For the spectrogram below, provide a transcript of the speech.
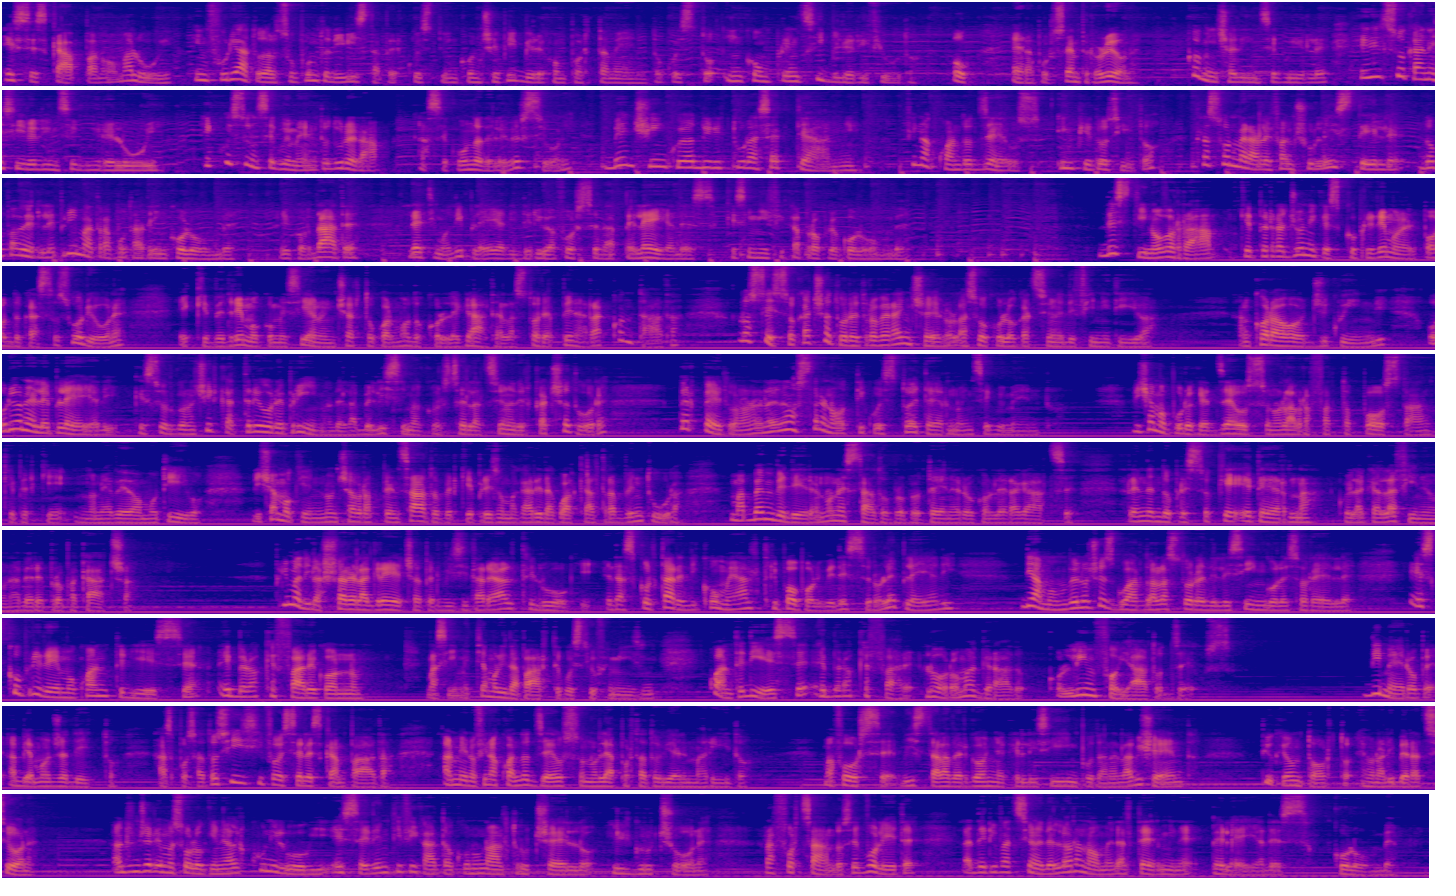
Esse scappano, ma lui, infuriato dal suo punto di vista per questo inconcepibile comportamento, questo incomprensibile rifiuto, oh, era pur sempre Orione, comincia ad inseguirle ed il suo cane Sirio ad inseguire lui. E questo inseguimento durerà, a seconda delle versioni, ben 5 o addirittura 7 anni, fino a quando Zeus, impietosito, trasformerà le fanciulle in stelle dopo averle prima tramutate in colombe. Ricordate? L'etimo di Pleiadi deriva forse da Peleiades, che significa proprio colombe. Destino vorrà che per ragioni che scopriremo nel podcast su Orione e che vedremo come siano in certo qual modo collegate alla storia appena raccontata, lo stesso cacciatore troverà in cielo la sua collocazione definitiva. Ancora oggi, quindi, Orione e le Pleiadi, che sorgono circa tre ore prima della bellissima costellazione del cacciatore, perpetuano nelle nostre notti questo eterno inseguimento. Diciamo pure che Zeus non l'avrà fatto apposta, anche perché non ne aveva motivo. Diciamo che non ci avrà pensato perché preso magari da qualche altra avventura, ma ben vedere non è stato proprio tenero con le ragazze, rendendo pressoché eterna quella che alla fine è una vera e propria caccia. Prima di lasciare la Grecia per visitare altri luoghi ed ascoltare di come altri popoli vedessero le Pleiadi, diamo un veloce sguardo alla storia delle singole sorelle e scopriremo quante di esse ebbero a che fare con ma sì, mettiamoli da parte questi eufemismi, quante di esse ebbero a che fare loro malgrado con l'infoiato Zeus. Di Merope abbiamo già detto, ha sposato Sisifo e se l'è scampata, almeno fino a quando Zeus non le ha portato via il marito. Ma forse, vista la vergogna che gli si imputa nella vicenda, più che un torto è una liberazione. Aggiungeremo solo che in alcuni luoghi essa è identificata con un altro uccello, il gruccione, rafforzando, se volete, la derivazione del loro nome dal termine Peleiades, colombe.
